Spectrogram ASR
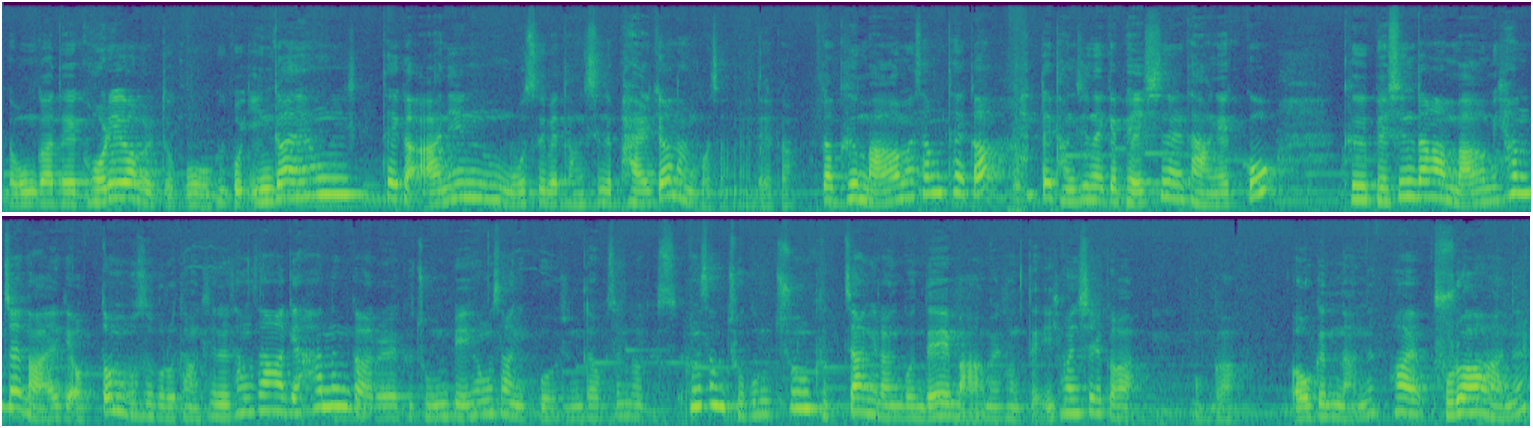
뭔가 내 거리감을 두고 그리고 인간의 형태가 아닌 모습의 당신을 발견한 거잖아요, 내가. 그러니까 그 마음의 상태가 한때 당신에게 배신을 당했고 그 배신당한 마음이 현재 나에게 어떤 모습으로 당신을 상상하게 하는가를 그 좀비의 형상이 보여준다고 생각했어요. 항상 조금 추운 극장이라는 건 내 마음의 상태, 이 현실과 뭔가 어긋나는, 화, 불화하는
